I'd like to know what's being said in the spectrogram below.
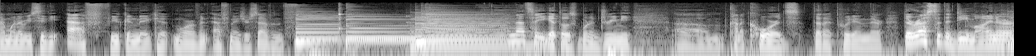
And whenever you see the F, you can make it more of an F major seventh. And that's how you get those more dreamy um, kind of chords that I put in there. The rest of the D minor,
